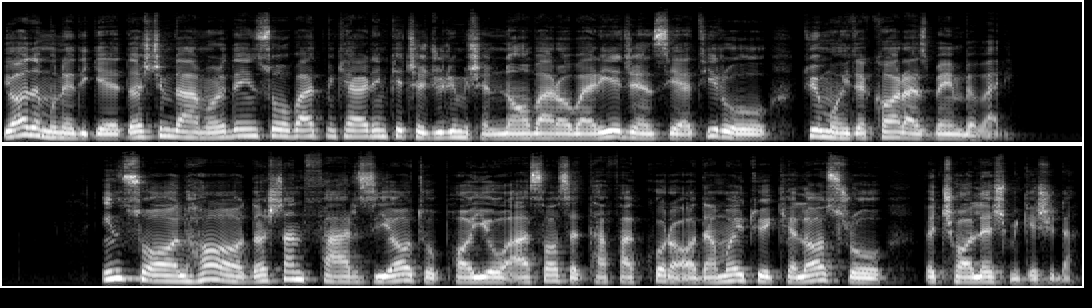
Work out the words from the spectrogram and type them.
یادمونه دیگه داشتیم در مورد این صحبت می‌کردیم که چجوری میشه نابرابری جنسیتی رو توی محیط کار از بین ببریم. این سوال ها داشتن فرضیات و پایه و اساس تفکر آدمای توی کلاس رو به چالش میکشیدن.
